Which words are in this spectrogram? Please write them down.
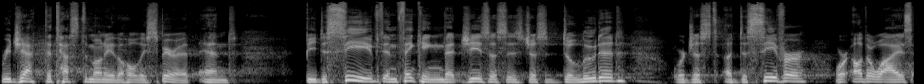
reject the testimony of the Holy Spirit and be deceived in thinking that Jesus is just deluded or just a deceiver or otherwise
